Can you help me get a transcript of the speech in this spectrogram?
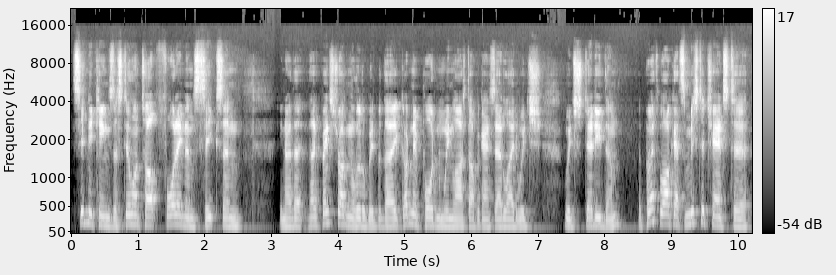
Sydney Kings are still on top, 14 and 6 and you know they, they've been struggling a little bit, but they got an important win last up against Adelaide, which which steadied them. The Perth Wildcats missed a chance to,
